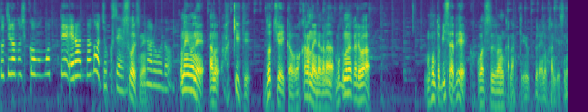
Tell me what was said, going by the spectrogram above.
どちらの思考も持って選んだのは直線。そうですね。なるほど。この辺はね、あの、はっきり言って、どっちがいいかわからないながら、僕の中では、もうほんとビサで、ここは数ワンかなっていうぐらいの感じですね。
